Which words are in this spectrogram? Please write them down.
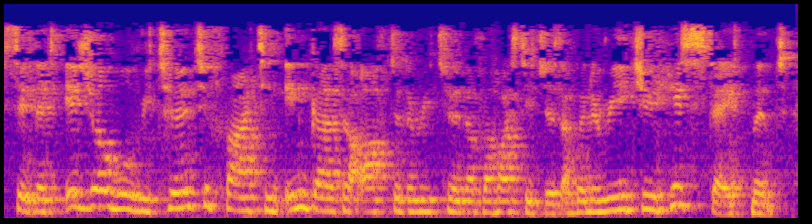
said that Israel will return to fighting in Gaza after the return of the hostages. I'm going to read you his statement.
